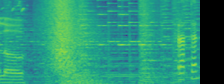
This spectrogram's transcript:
ஹலோ. ரத்தன்?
